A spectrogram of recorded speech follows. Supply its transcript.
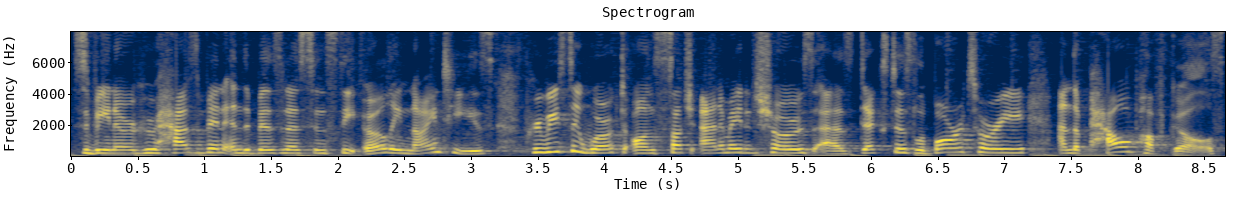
Savino, who has been in the business since the early 90s, previously worked on such animated shows as Dexter's Laboratory and the Powerpuff Girls,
